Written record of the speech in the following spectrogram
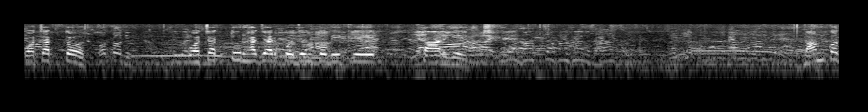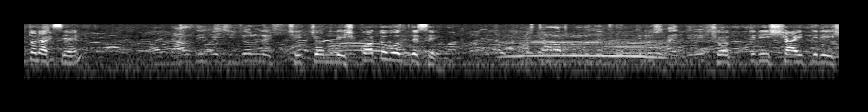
পঁচাত্তর। পঁচাত্তর হাজার পর্যন্ত বিক্রির টার্গেট দাম কত রাখছেন? ছিচল্লিশ। কত বলতেছে? ছত্রিশ সাঁত্রিশ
